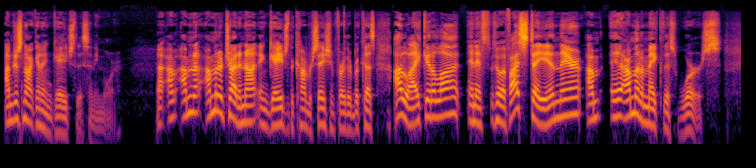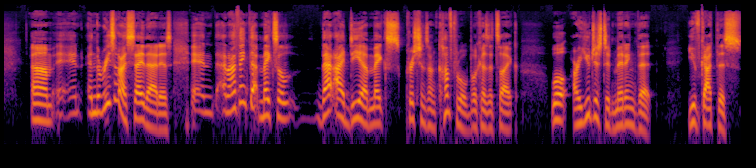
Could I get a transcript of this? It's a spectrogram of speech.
I'm just not going to engage this anymore. I'm, I'm not. I'm going to try to not engage the conversation further because I like it a lot, and if so, if I stay in there, I'm I'm going to make this worse. Um, and and the reason I say that is, and and I think that makes a that idea makes Christians uncomfortable because it's like, well, are you just admitting that you've got this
